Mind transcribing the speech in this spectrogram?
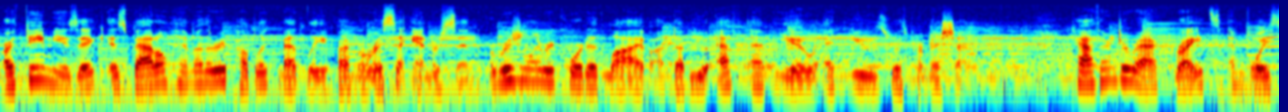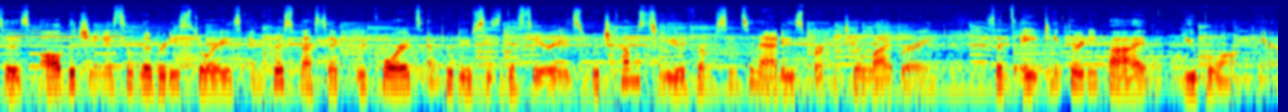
Our theme music is Battle Hymn of the Republic Medley by Marisa Anderson, originally recorded live on WFMU and used with permission. Catherine Dirac writes and voices all the Genius of Liberty stories, and Chris Messick records and produces the series, which comes to you from Cincinnati's Mercantile Library. Since 1835, you belong here.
